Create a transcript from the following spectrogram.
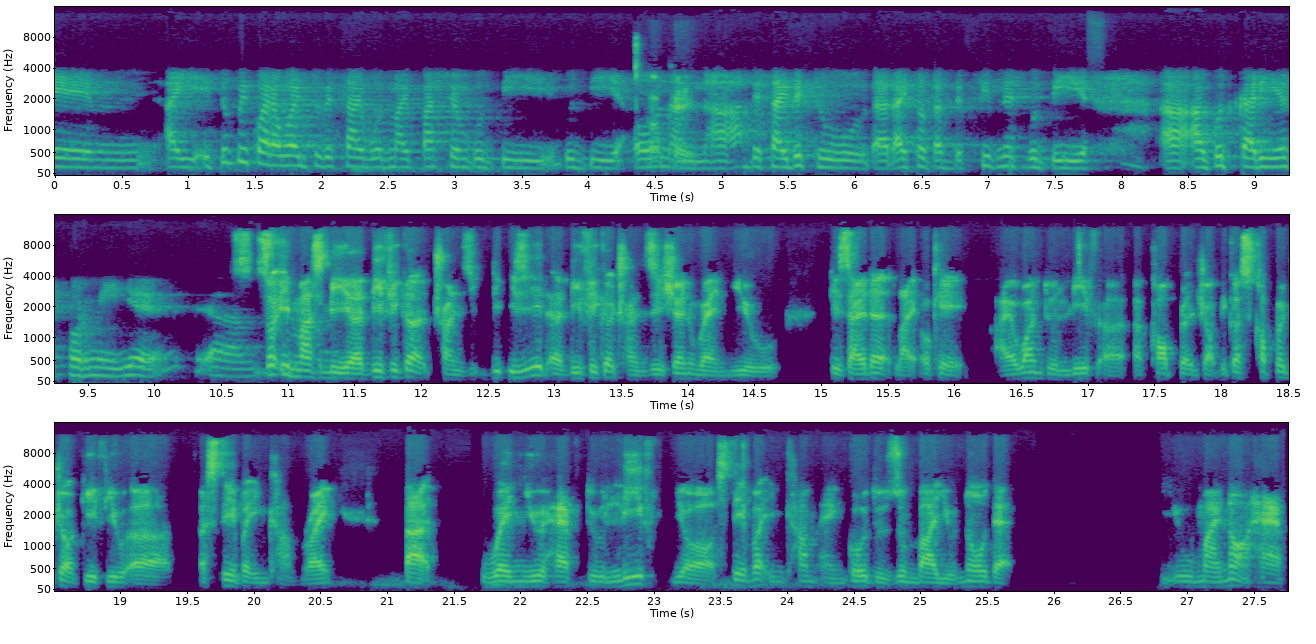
Um, I, it took me quite a while to decide what my passion would be would be on, Okay. and uh, decided to that I thought that the fitness would be uh, a good career for me. Yeah. Um, So it must be a difficult transi- Is it a difficult transition when you decided like, okay, I want to leave a, a corporate job because corporate job give you a, a stable income, right? But when you have to leave your stable income and go to Zumba, you know that you might not have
